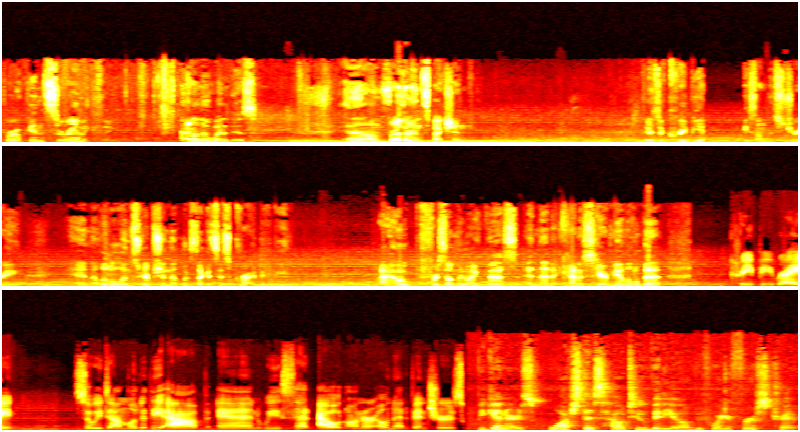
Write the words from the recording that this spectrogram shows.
broken ceramic thing. I don't know what it is. And then on further inspection, there's a creepy face on this tree and a little inscription that looks like it says crybaby. I hoped for something like this and then it kind of scared me a little bit. Creepy, right? So we downloaded the app and we set out on our own adventures. Beginners, watch this how-to video before your first trip.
